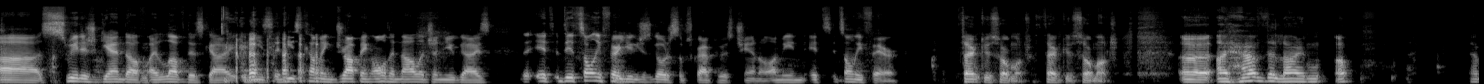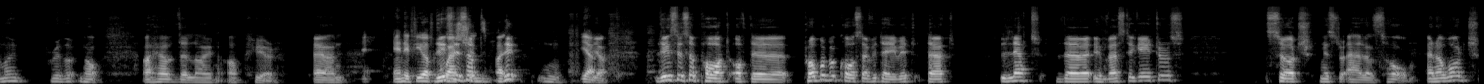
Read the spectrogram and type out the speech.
uh, Swedish Gandalf. I love this guy. And he's and he's coming, dropping all the knowledge on you guys. It's it's only fair you just go to subscribe to his channel. I mean, it's it's only fair. Thank you so much. Thank you so much. Uh, I have the line up. Am I No, I have the line up here. And and if you have questions, a, but, this, mm, yeah. yeah, this is a part of the probable cause affidavit that let the investigators search Mr. Allen's home. And I want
